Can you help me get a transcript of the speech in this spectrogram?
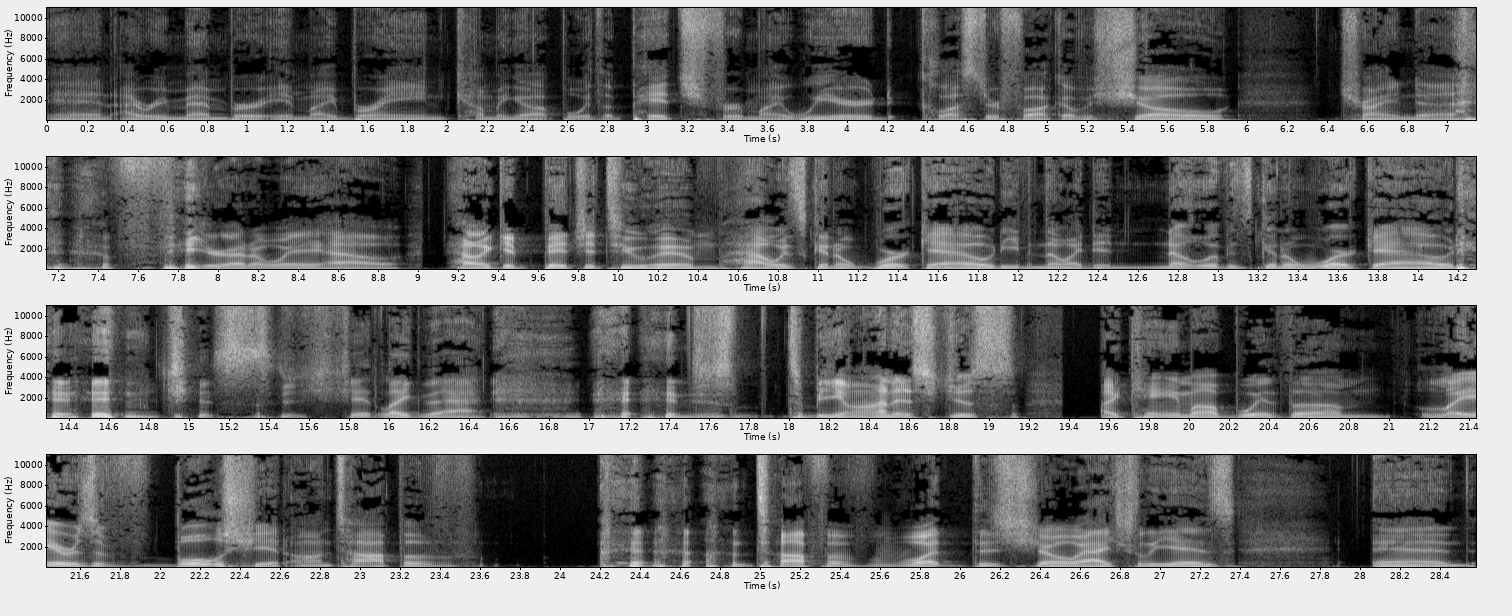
And I remember in my brain coming up with a pitch for my weird clusterfuck of a show, trying to figure out a way how how I could pitch it to him, how it's gonna work out, even though I didn't know if it's gonna work out, and just shit like that. and just to be honest, just I came up with um, layers of bullshit on top of on top of what this show actually is. And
